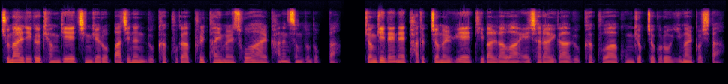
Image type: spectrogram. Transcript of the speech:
주말 리그 경기에 징계로 빠지는 루카쿠가 풀타임을 소화할 가능성도 높다. 경기 내내 다득점을 위해 디발라와 에샤라이가 루카쿠와 공격적으로 임할 것이다.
